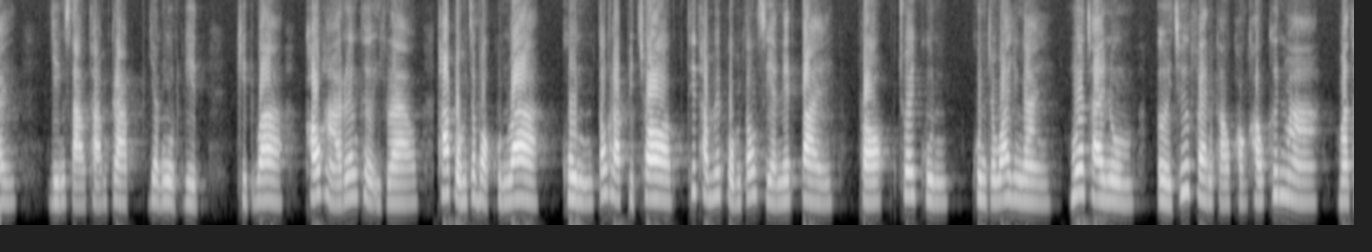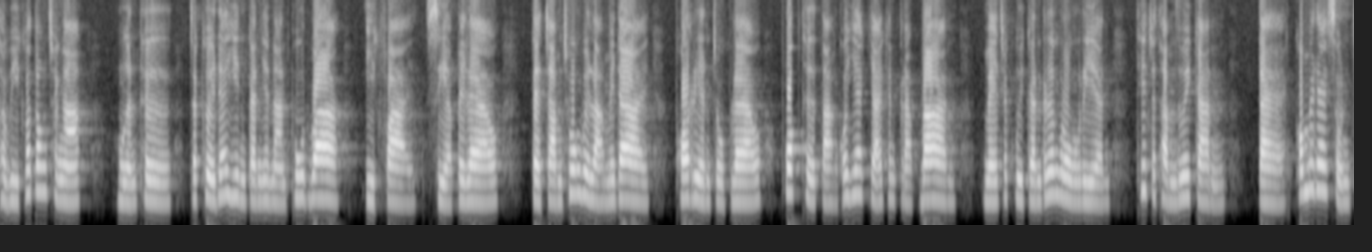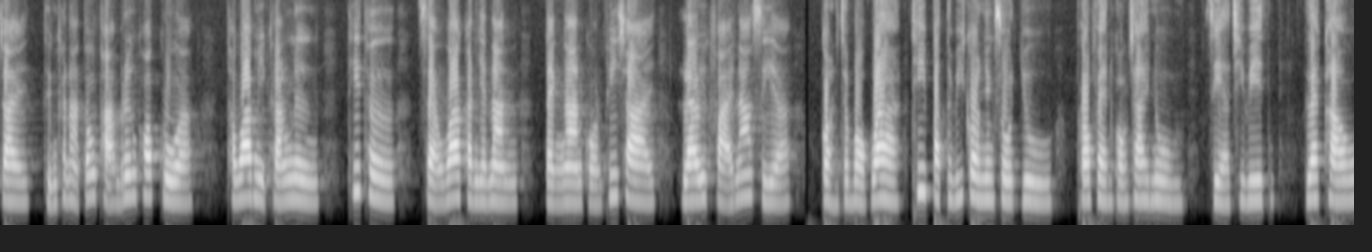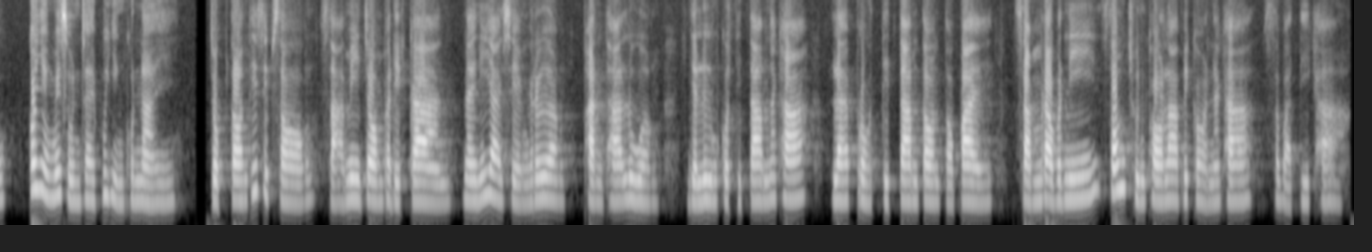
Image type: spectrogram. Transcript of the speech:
หญิงสาวถามกลับอย่างหงุดหงิด คิดว่า เขาหาเรื่องเธออีกแล้ว ถ้าผมจะบอกคุณว่า คุณต้องรับผิดชอบที่ทำให้ผมต้องเสียเน็ตไป เพราะช่วยคุณ คุณจะว่ายังไง เมื่อชายหนุ่ม เอ่ยชื่อแฟนเก่าของเขาขึ้นมา มาทวีก็ต้องชะงัก เหมือนเธอจะเคยได้ยินกัญญานานพูดว่า อีกฝ่ายเสียไปแล้ว แต่จำช่วงเวลาไม่ได้ เพราะเรียนจบแล้ว พวกเธอต่างก็แยกย้ายกันกลับบ้าน แม้จะคุยกันเรื่องโรงเรียนที่จะทำด้วยกัน แต่ก็ไม่ได้สนใจถึงขนาดต้องถามเรื่องครอบครัว ทว่ามีครั้งหนึ่งที่เธอแซวว่ากัญญานันแต่งงานก่อนพี่ชาย แล้วอีกฝ่ายหน้าเสีย ก่อนจะบอกว่าที่ปัทวิกรยังโสดอยู่ เพราะแฟนของชายหนุ่ม เสียชีวิต และเขาก็ยังไม่สนใจผู้หญิงคนไหน จบตอนที่ 12 สามีจอมผด็จการ ในนิยายเสียงเรื่อง พันธะลวง อย่าลืมกดติดตามนะคะ และโปรดติดตามตอนต่อไปสำหรับวันนี้ส้มฉุนขอลาไปก่อนนะคะ สวัสดีค่ะ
